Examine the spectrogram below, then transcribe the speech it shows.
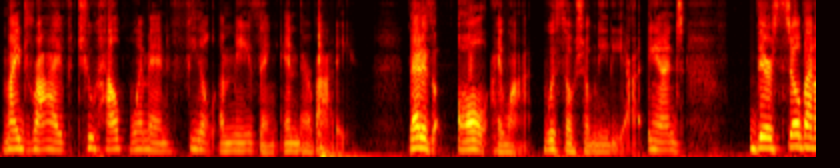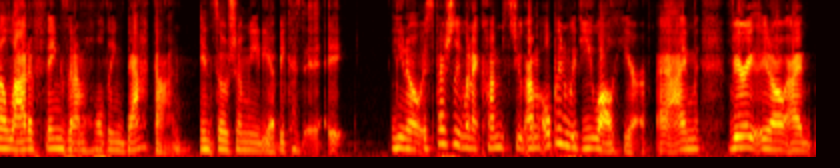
my drive to help women feel amazing in their body. That is all I want with social media. And there's still been a lot of things that I'm holding back on in social media because it, it, you know, especially when it comes to, I'm open with you all here. I'm very, you know, I'm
